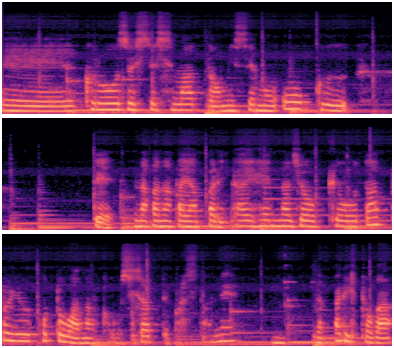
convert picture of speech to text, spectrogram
えークローズしてしまったお店も多くって、なかなかやっぱり大変な状況だということはなんかおっしゃってましたね。うん、やっぱり人が、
